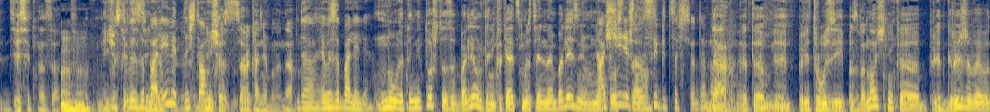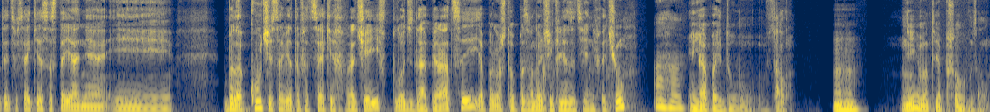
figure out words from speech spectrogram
10 назад. Вот мне еще Если вы 30 не заболели, было. значит, вам- Мне сейчас 40 не было, да. Да, и вы заболели. Ну, это не то, что заболел, это не какая-то смертельная болезнь. У меня Ощущение, просто... что сыпется все, да? Да, вокруг? это э, претрузии позвоночника, предгрыжевые вот эти всякие состояния. И было куча советов от всяких врачей, вплоть до операции. Я понял, что позвоночник резать я не хочу, Ага. и я пойду в зал. Мгм. И вот я пошел в зал.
